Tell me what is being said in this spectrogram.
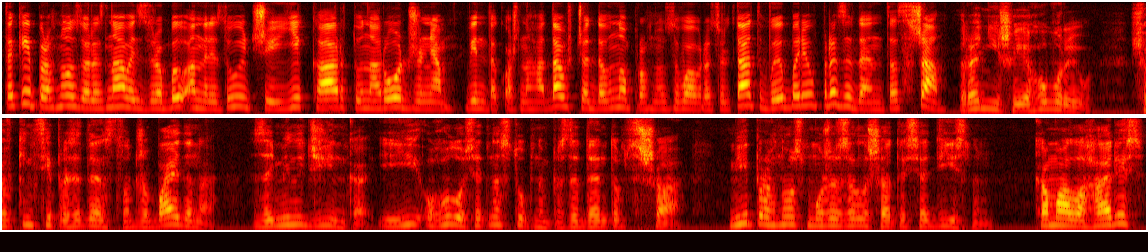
Такий прогноз Зоризнавець зробив, аналізуючи її карту народження. Він також нагадав, що давно прогнозував результат виборів президента США. Раніше я говорив, що в кінці президентства Джо Байдена замінить жінка і її оголосять наступним президентом США. Мій прогноз може залишатися дійсним. Камала Гарріс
